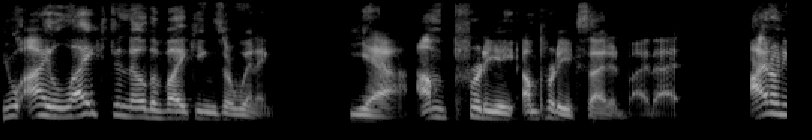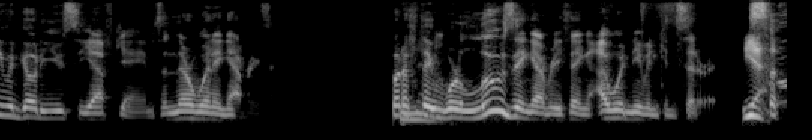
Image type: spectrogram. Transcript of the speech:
do I like to know the Vikings are winning? Yeah, I'm pretty. I'm pretty excited by that. I don't even go to UCF games, and they're winning everything. But if they were losing everything, I wouldn't even consider it. Yeah. So,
